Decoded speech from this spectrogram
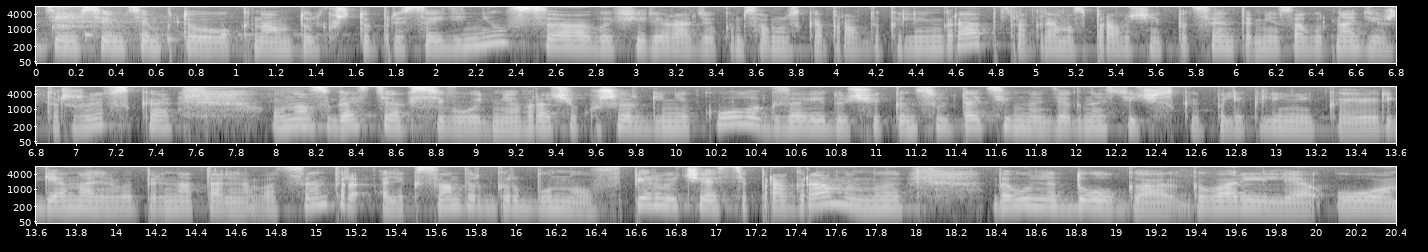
день всем тем, кто к нам только что присоединился. В эфире радио «Комсомольская правда. Калининград». Программа «Справочник пациента». Меня зовут Надежда Ржевская. У нас в гостях сегодня врач-акушер-гинеколог, заведующий консультативно-диагностической поликлиникой регионального перинатального центра Александр Горбунов. В первой части программы мы довольно долго говорили о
